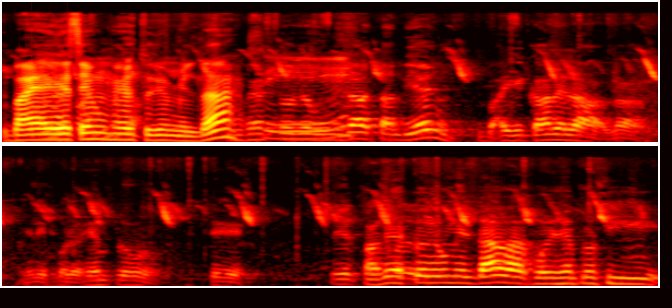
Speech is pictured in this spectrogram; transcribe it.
Vaya, ese es un gesto de humildad. Un gesto de humildad también, ahí cabe la, la el- por ejemplo, este, un gesto de humildad, va, por ejemplo, si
